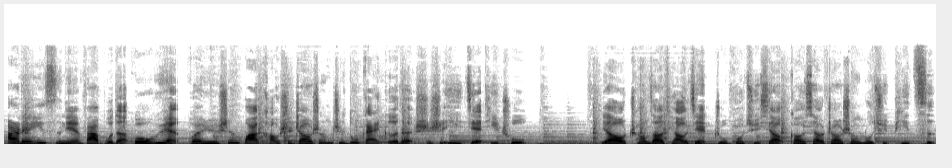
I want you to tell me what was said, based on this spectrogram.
二零一四年发布的国务院关于深化考试招生制度改革的实施意见提出。要创造条件，逐步取消高校招生录取批次。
